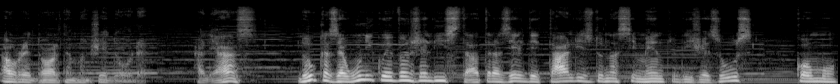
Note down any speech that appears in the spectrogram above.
ao redor da manjedoura. Aliás, Lucas é o único evangelista a trazer detalhes do nascimento de Jesus, como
